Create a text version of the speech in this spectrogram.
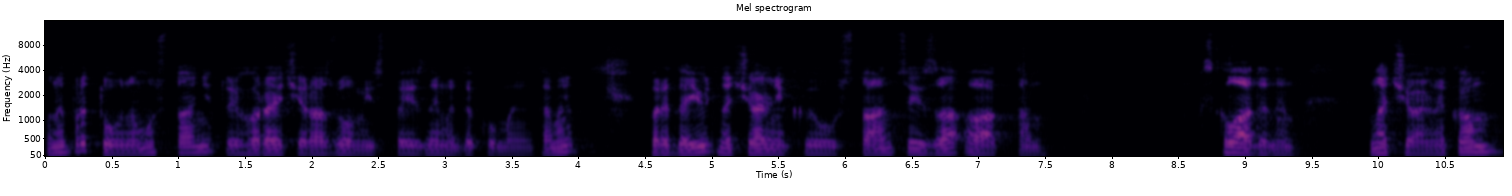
у непритомному стані, то його речі разом із поїзними документами передають начальнику станції за актом, складеним начальником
